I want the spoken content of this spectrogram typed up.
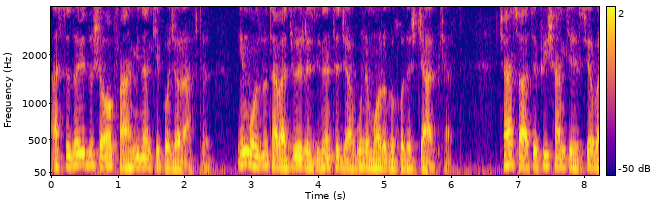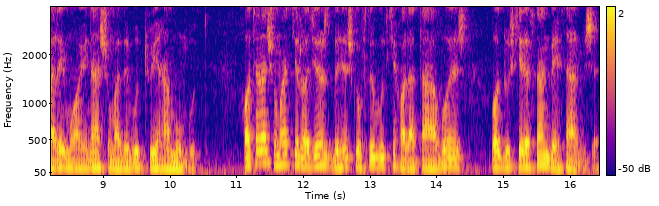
از صدای دوش آب فهمیدن که کجا رفته. این موضوع توجه رزیدنت جوون ما رو به خودش جلب کرد. چند ساعت پیش هم که حسیا برای معاینهاش اومده بود توی همون بود. خاطرش اومد که راجرز بهش گفته بود که حالت تهوعش با دوش گرفتن بهتر میشه.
